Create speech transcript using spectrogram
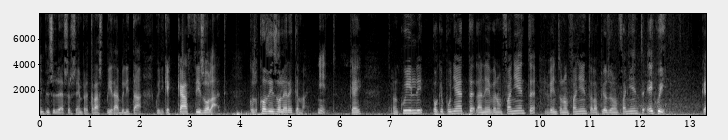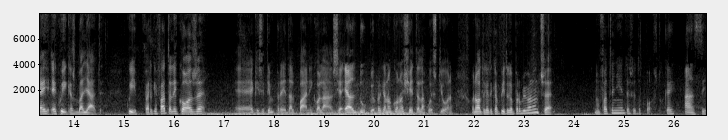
in più ci deve essere sempre traspirabilità, quindi che cazzo isolate? Cosa, cosa isolerete mai? Niente, ok? Tranquilli, poche pugnette, la neve non fa niente, il vento non fa niente, la pioggia non fa niente, è qui, ok? È qui che sbagliate. Qui, perché fate le cose eh, che siete in preda al panico, all'ansia e al dubbio, perché non conoscete la questione. Una volta che avete capito che il problema non c'è, non fate niente e siete a posto, ok? Anzi,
